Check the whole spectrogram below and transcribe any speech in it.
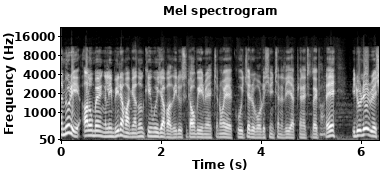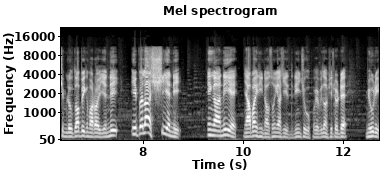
လန်မျိုးတွေအားလုံးပဲငလင်ဘေးတာမှာအများဆုံးကင်းဝေးကြပါစေလို့ဆုတောင်းပေးနေတယ်ကျွန်တော်ရဲ့ကိုကျက် revolution channel လေးရပြန်လည်ကြိုလိုက်ပါတယ်ဗီဒီယိုလေး reaction လုပ်သွားပေးကြမှာတော့ယနေ့ဧပြီလ10ရက်နေ့အင်္ဂါနေ့ရဲ့ညပိုင်းထိနောက်ဆုံးရရှိတဲ့သတင်းချို့ကိုဖော်ပြပေးသွားဖြစ်တဲ့အတွက်မျိုးတွေ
